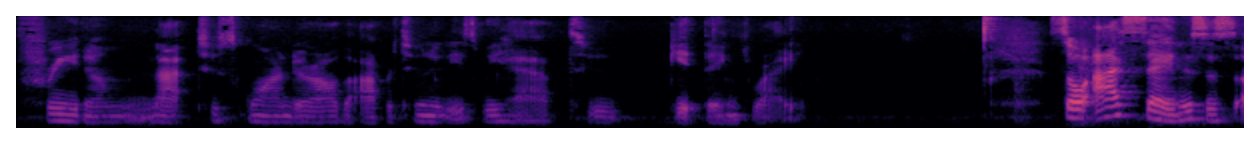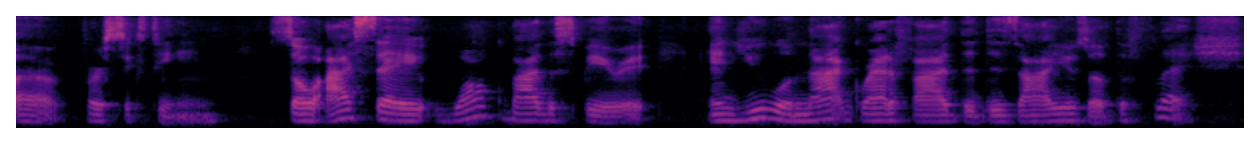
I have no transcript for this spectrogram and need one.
freedom not to squander all the opportunities we have to get things right. So I say, this is uh, verse 16. So I say, walk by the Spirit, and you will not gratify the desires of the flesh.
